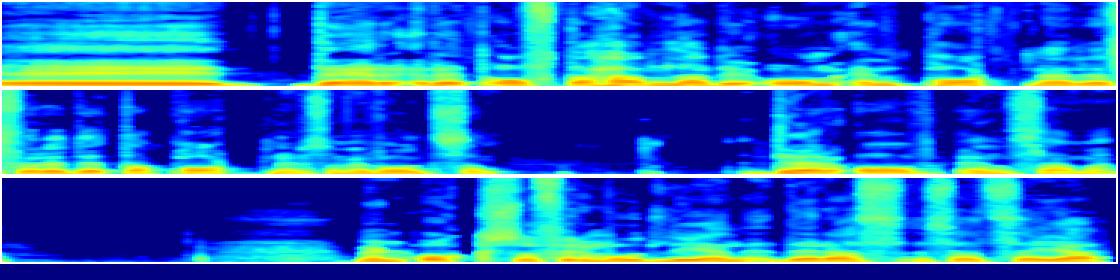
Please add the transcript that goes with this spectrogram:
Eh, där rätt ofta handlar det om en partner eller före detta partner som är våldsam. Därav ensamma. Men också förmodligen deras så att säga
